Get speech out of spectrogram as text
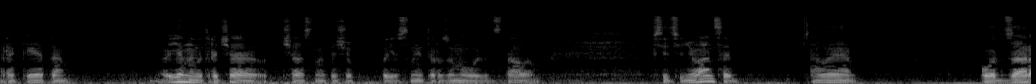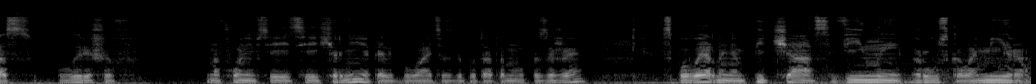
ракета. Я не витрачаю час на те, щоб пояснити розумово відсталим всі ці нюанси, але от зараз вирішив на фоні всієї цієї херні, яка відбувається з депутатами ОПЗЖ, з поверненням під час війни руського міра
